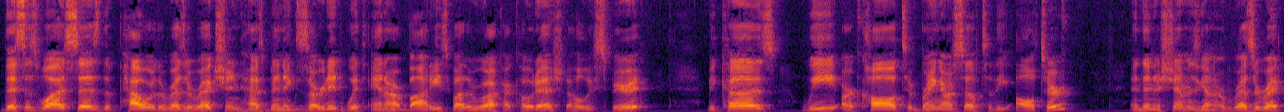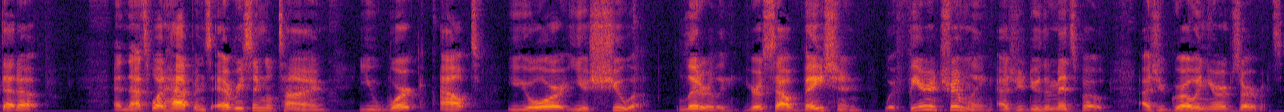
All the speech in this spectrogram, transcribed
This is why it says the power of the resurrection has been exerted within our bodies by the Ruach HaKodesh, the Holy Spirit, because we are called to bring ourselves to the altar, and then Hashem is going to resurrect that up. And that's what happens every single time you work out your Yeshua, literally, your salvation with fear and trembling as you do the mitzvot, as you grow in your observance,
